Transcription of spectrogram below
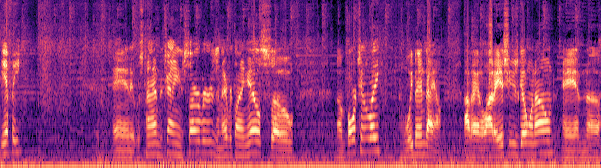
iffy, and it was time to change servers and everything else. So, unfortunately, we've been down. I've had a lot of issues going on, and uh,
